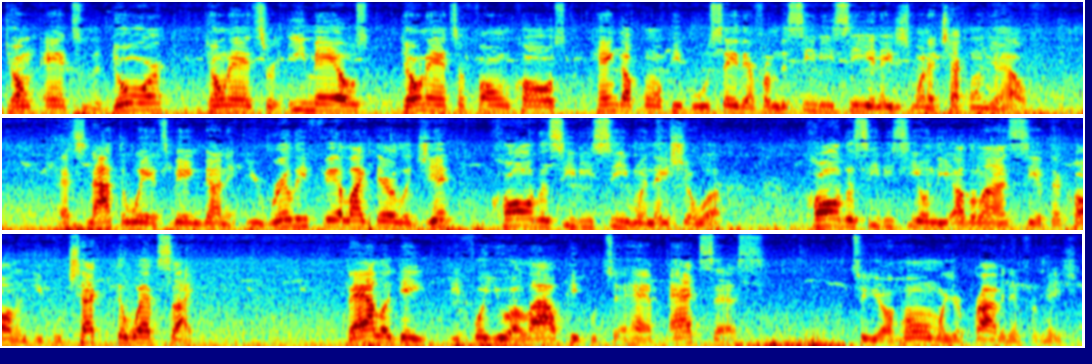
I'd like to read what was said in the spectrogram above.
Don't answer the door. Don't answer emails. Don't answer phone calls. Hang up on people who say they're from the CDC and they just want to check on your health. That's not the way it's being done. If you really feel like they're legit, call the CDC when they show up. Call the CDC on the other line to see if they're calling people. Check the website. Validate before you allow people to have access to your home or your private information.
